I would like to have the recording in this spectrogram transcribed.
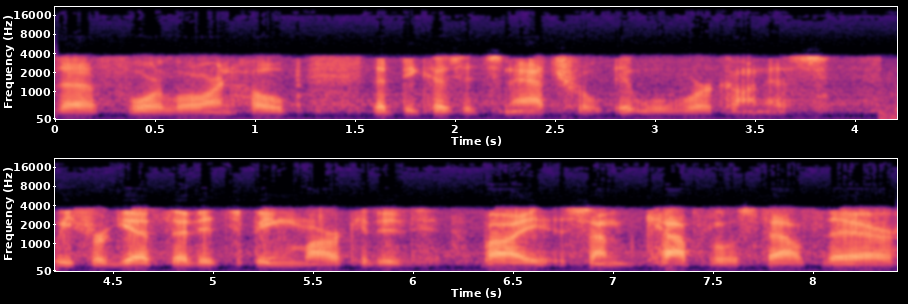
the forlorn hope that because it's natural it will work on us. We forget that it's being marketed by some capitalist out there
